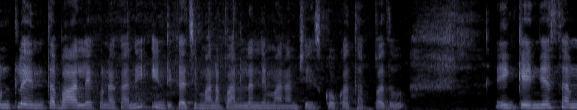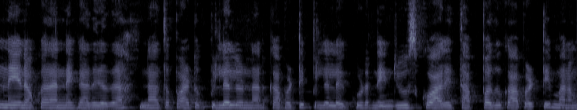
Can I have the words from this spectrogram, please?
ఒంట్లో ఎంత బాగాలేకున్నా కానీ ఇంటికి వచ్చి మన పనులన్నీ మనం చేసుకోక తప్పదు. ఇంకేం చేస్తాం? నేను ఒకదాన్నే కాదు కదా. నాతో పాటు పిల్లలు ఉన్నారు కాబట్టి పిల్లలకి కూడా నేను చూసుకోవాలి. తప్పదు కాబట్టి మనం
